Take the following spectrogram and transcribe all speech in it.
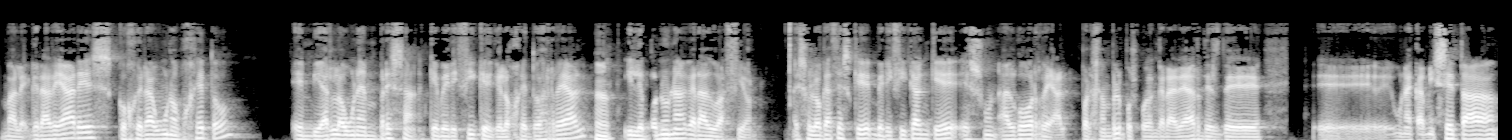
Vale, gradear es coger algún objeto, enviarlo a una empresa que verifique que el objeto es real Ah, y le pone una graduación. Eso lo que hace es que verifican que es un, algo real. Por ejemplo, pues pueden gradear desde eh, una camiseta,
